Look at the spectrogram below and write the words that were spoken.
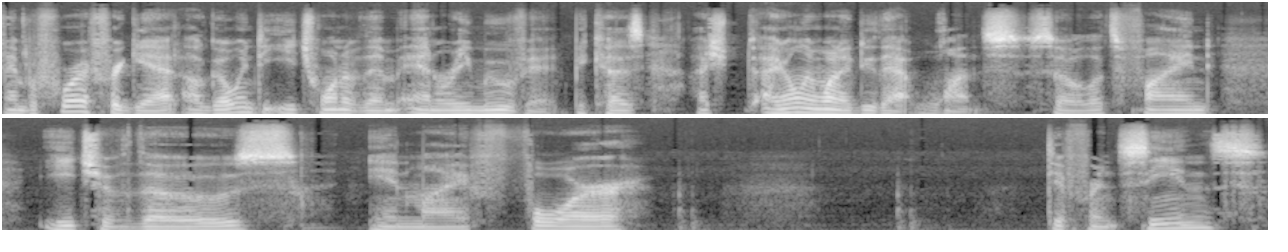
And before I forget, I'll go into each one of them and remove it because I, I only want to do that once. So let's find each of those in my four different scenes.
